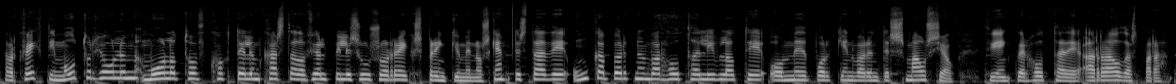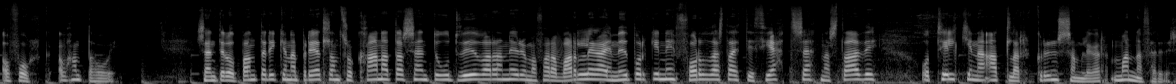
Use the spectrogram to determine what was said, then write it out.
Það var kveikt í mótorhjólum, molotov, kokteilum kastað á fjölbílishús og reiksprengjum inn á skemmtistæði, unga börnum var hótað lífláti og miðborgin var undir smásjá því einhver hótaði að ráðast bara á fólk af handahófi. Sendir á bandaríkjana Breitlands og Kanada sendu út viðvaranir um að fara varlega í miðborginni, forðast ætti þjætt setna staði og tilkynna allar grunnsamlegar mannaferðir.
